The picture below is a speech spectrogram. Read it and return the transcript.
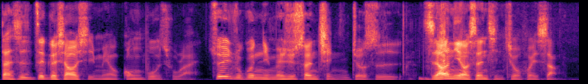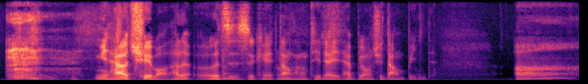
但是这个消息没有公布出来。所以如果你没去申请，你就是只要你有申请就会上，因为他要确保他的儿子是可以当上替代役，他不用去当兵的啊。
